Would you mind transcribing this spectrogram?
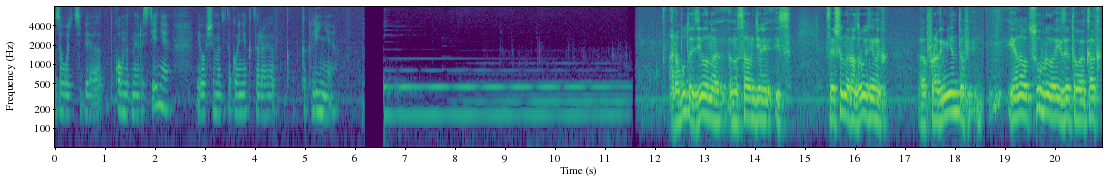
заводит себе комнатные растения, и, в общем, это такое некоторое, как линия Работа сделана на самом деле из совершенно разрозненных э, фрагментов, и она вот собрана из этого как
